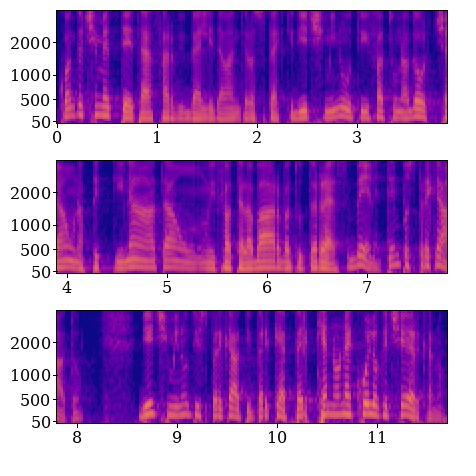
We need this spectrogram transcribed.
Quanto ci mettete a farvi belli davanti allo specchio? 10 minuti? Vi fate una doccia, una pettinata, un, vi fate la barba, tutto il resto? Bene, tempo sprecato. 10 minuti sprecati perché? Perché non è quello che cercano.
